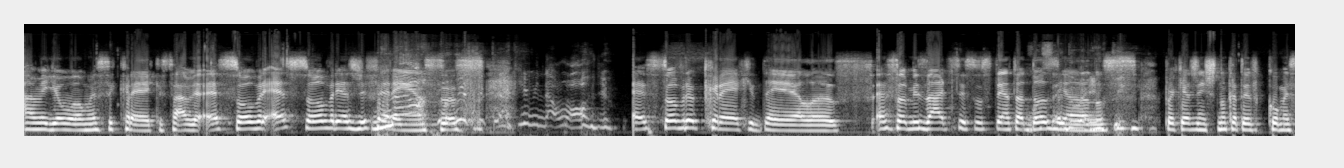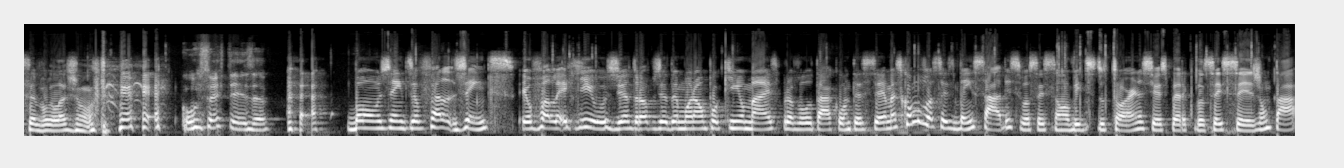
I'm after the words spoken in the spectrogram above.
Amiga, eu amo esse crack, sabe? É sobre, é sobre as diferenças. Não, crack me dá um ódio. É sobre o crack delas. Essa amizade se sustenta há 12 é anos. Porque a gente nunca teve que comer cebola junto. Com certeza. Bom, gente, eu falei, gente, eu falei que os dia drops ia demorar um pouquinho mais para voltar a acontecer, mas como vocês bem sabem, se vocês são ouvintes do Torna, eu espero que vocês sejam, tá?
